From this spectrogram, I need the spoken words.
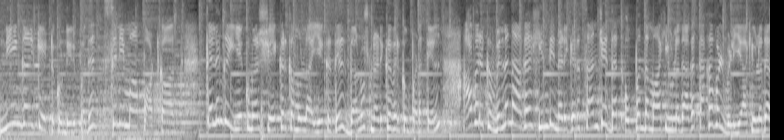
நீங்கள் கேட்டுக்கொண்டிருப்பது சினிமா பாட்காஸ்ட். தெலுங்கு இயக்குனர் ஷேகர் கமுல்லா இயக்கத்தில் தனுஷ் நடிக்கவிருக்கும் படத்தில் அவருக்கு வில்லனாக ஹிந்தி நடிகர் சஞ்சய் தத் ஒப்பந்தமாகியுள்ளதாக தகவல் வெளியாகியுள்ளது.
